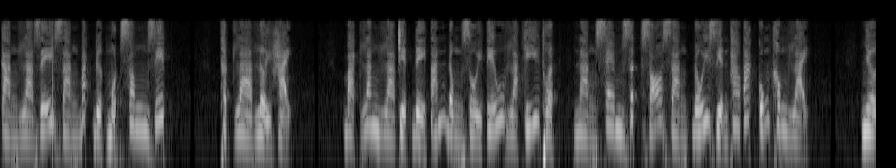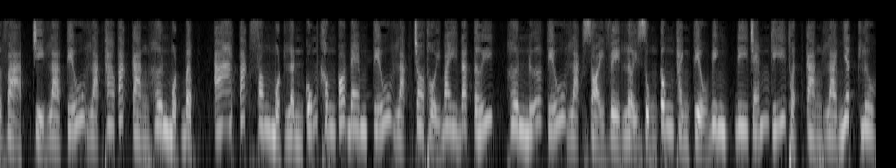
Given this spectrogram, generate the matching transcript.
càng là dễ dàng bắt được một song giết. Thật là lợi hại. Bạch Lăng là triệt để tán đồng rồi tiếu là kỹ thuật, nàng xem rất rõ ràng đối diện thao tác cũng không lại. Nhờ vả, chỉ là tiếu lạc thao tác càng hơn một bậc, A tác phong một lần cũng không có đem tiếu lạc cho thổi bay đã tới, hơn nữa tiếu lạc giỏi về lợi dụng công thành tiểu binh đi chém kỹ thuật càng là nhất lưu.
